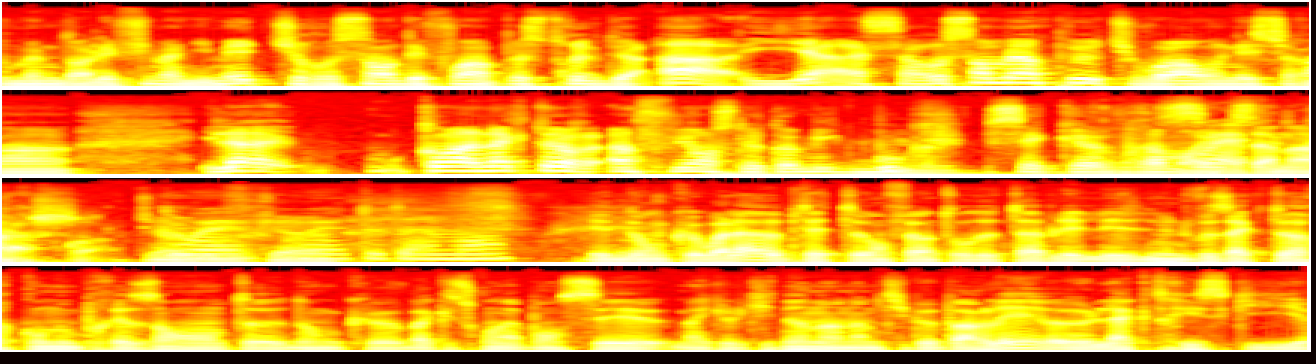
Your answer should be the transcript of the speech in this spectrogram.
ou même dans les films animés tu ressens des fois un peu ce truc de ah il y a, ça ressemble un peu tu vois on est sur un et là quand un acteur influence le comic book c'est que vraiment Ouais. il a Ça marche. quoi, tu De vois. Ouais, Donc, euh, ouais, totalement. Et donc euh, voilà, peut-être on fait un tour de table et les, les nouveaux acteurs qu'on nous présente. euh, Donc euh, bah, qu'est-ce qu'on a pensé? Michael Keaton en a un petit peu parlé. L'actrice qui,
